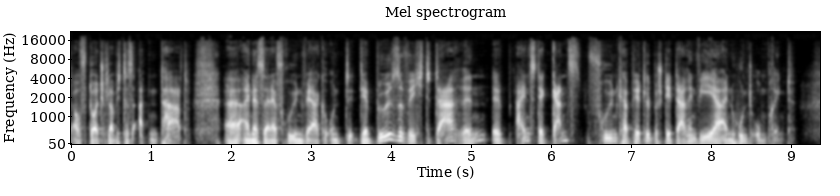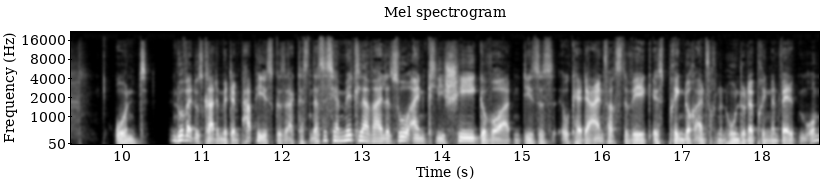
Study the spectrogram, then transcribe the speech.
Auf Deutsch, glaube ich, das Attentat, äh, eines seiner frühen Werke. Und der Bösewicht darin, äh, eins der ganz frühen Kapitel besteht darin, wie er einen Hund umbringt. Und nur weil du es gerade mit den Puppies gesagt hast, das ist ja mittlerweile so ein Klischee geworden, dieses, okay, der einfachste Weg ist, bring doch einfach einen Hund oder bring einen Welpen um,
